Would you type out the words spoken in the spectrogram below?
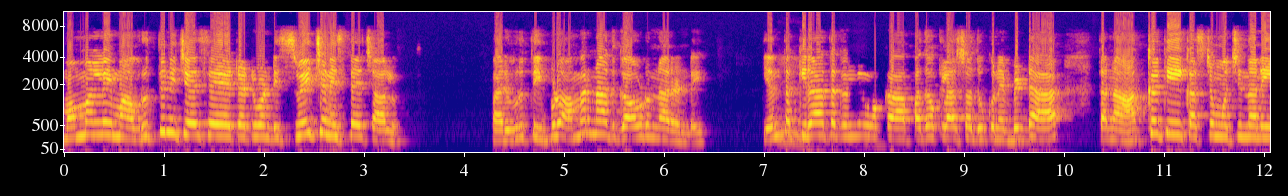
మమ్మల్ని మా వృత్తిని చేసేటటువంటి స్వేచ్ఛనిస్తే చాలు. వారి వృత్తి ఇప్పుడు అమర్నాథ్ గౌడ్ ఉన్నారండి. ఎంత కిరాతకంగా ఒక పదో క్లాస్ చదువుకునే బిడ్డ తన అక్కకి కష్టం వచ్చిందని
